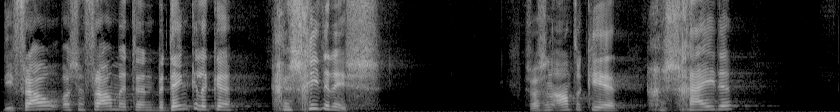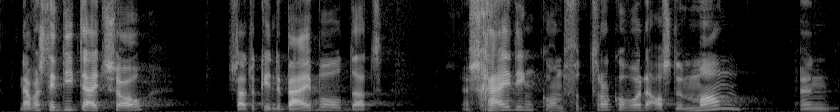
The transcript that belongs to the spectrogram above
Die vrouw was een vrouw met een bedenkelijke geschiedenis. Ze was een aantal keer gescheiden. Nou was het in die tijd zo, staat ook in de Bijbel, dat een scheiding kon vertrokken worden als de man een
